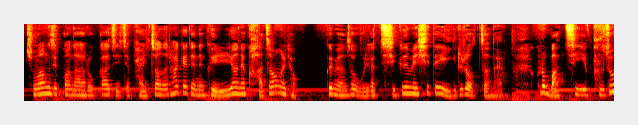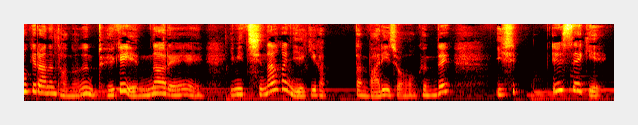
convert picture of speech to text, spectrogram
중앙 집권화로까지 이제 발전을 하게 되는 그 일련의 과정을 겪 으면서 우리가 지금의 시대에 이르렀잖아요. 그럼 마치 부족이라는 단어는 되게 옛날에 이미 지나간 얘기 같단 말이죠. 근데 21세기에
